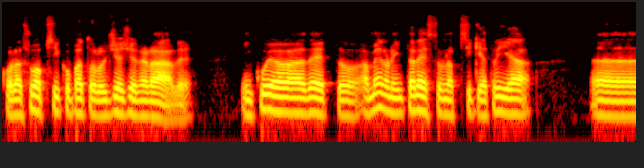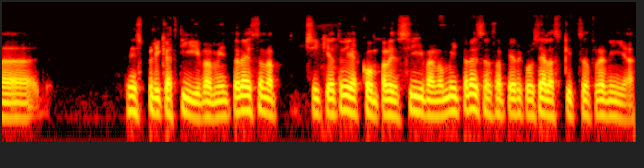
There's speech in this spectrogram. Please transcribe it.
con la sua psicopatologia generale, in cui aveva detto a me non interessa una psichiatria eh, esplicativa, mi interessa una psichiatria comprensiva, non mi interessa sapere cos'è la schizofrenia,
